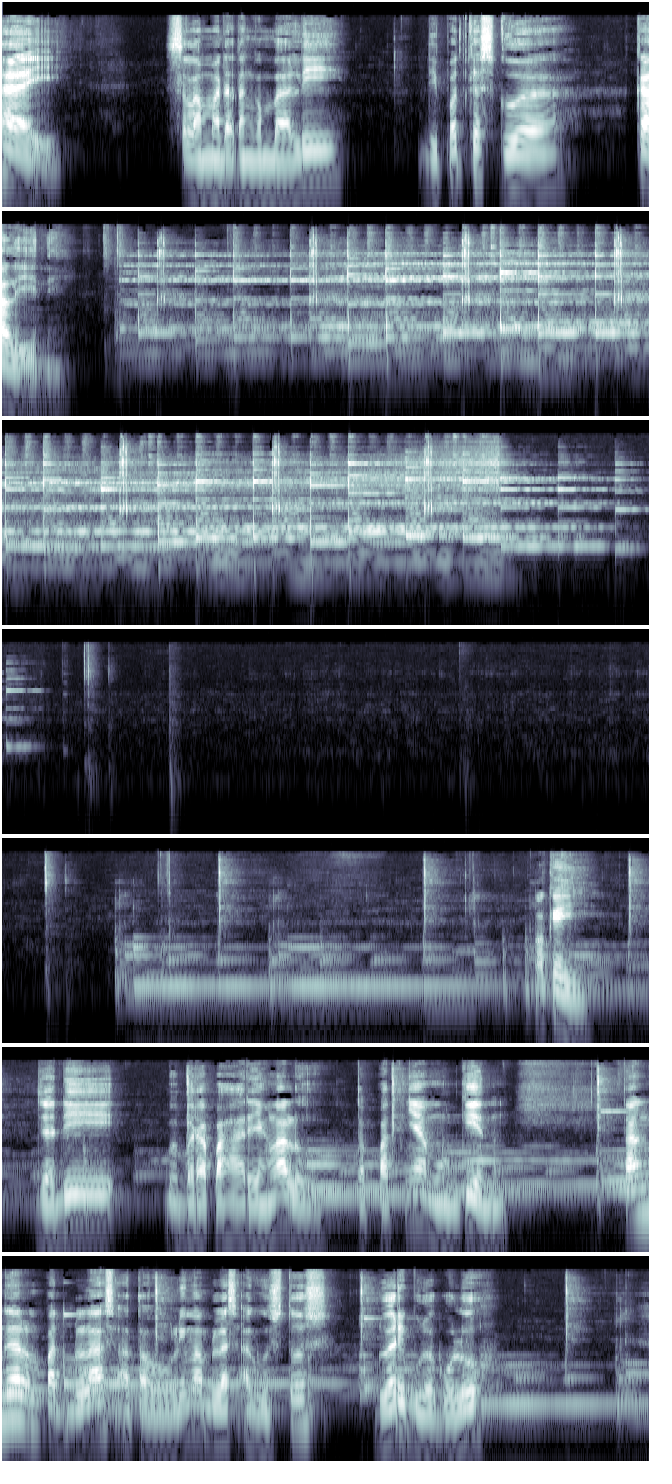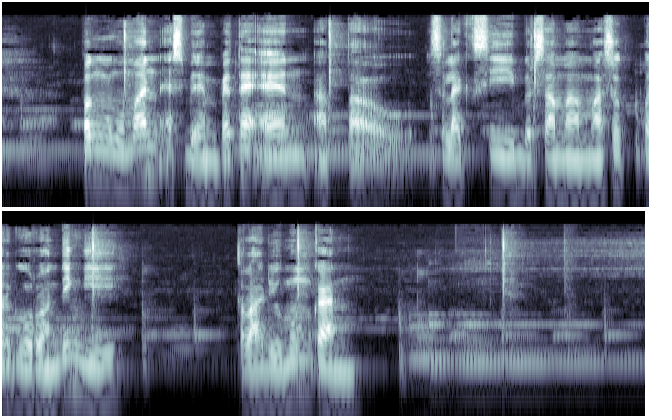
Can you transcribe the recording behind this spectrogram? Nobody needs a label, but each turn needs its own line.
Hai, selamat datang kembali di podcast gue kali ini. Oke, jadi beberapa hari yang lalu, tepatnya mungkin tanggal 14 atau 15 Agustus 2020 pengumuman SBMPTN atau seleksi bersama masuk perguruan tinggi telah diumumkan.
